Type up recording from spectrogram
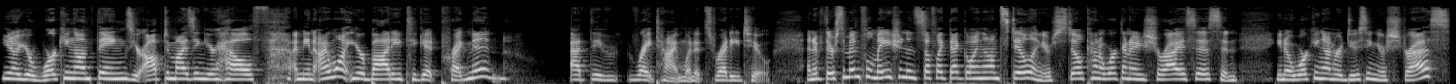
you know, you're working on things, you're optimizing your health. I mean, I want your body to get pregnant at the right time when it's ready to. And if there's some inflammation and stuff like that going on still, and you're still kind of working on your psoriasis and, you know, working on reducing your stress,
